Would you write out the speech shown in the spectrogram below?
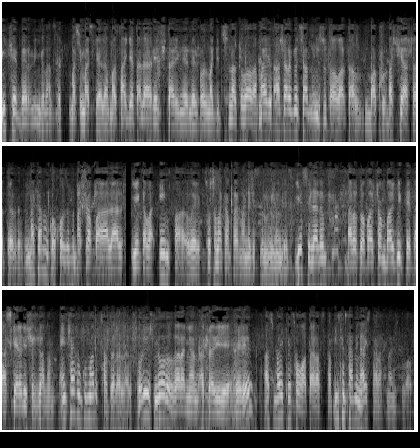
միջև Բերլին գնացել։ Մասիմասկիալա մասնագետալա վերջ տարիներն էլ ոզմագիտությունա տվալ։ Մայր աշարագության ինստիտուտ ավարտալ Բաքու։ Բայց չի աշխատել։ Հիմնականում կողոզը աշապալալ եկալ իմ պահվեր սոցիալական պայմաններից ելնում ես։ Ես ելալում առողջապահության բաժնի պետ ասկերերի շրջանում։ Ինչա գումարը ցածրալալ։ Որից մի օր Ղարամյան աշավիրի հերը ասում է քեզ հողատարածք։ Ինքն թամին այս տարածքն է դուալ։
